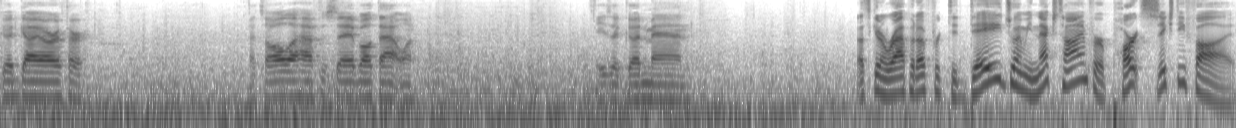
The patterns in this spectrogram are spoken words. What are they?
Good guy, Arthur. That's all I have to say about that one. He's a good man. That's going to wrap it up for today. Join me next time for part 65.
